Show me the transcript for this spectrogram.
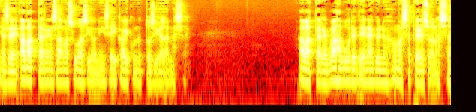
Ja se avattarin saama suosio, niin se ei kaikunut tosielämässä. Avattarin vahvuudet ei näkynyt omassa persoonassa.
